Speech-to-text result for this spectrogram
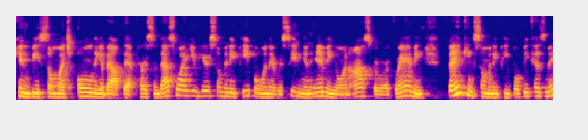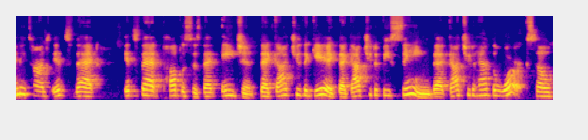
can be so much only about that person. That's why you hear so many people when they're receiving an Emmy or an Oscar or a Grammy thanking so many people because many times it's that It's that publicist, that agent that got you the gig, that got you to be seen, that got you to have the work. So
